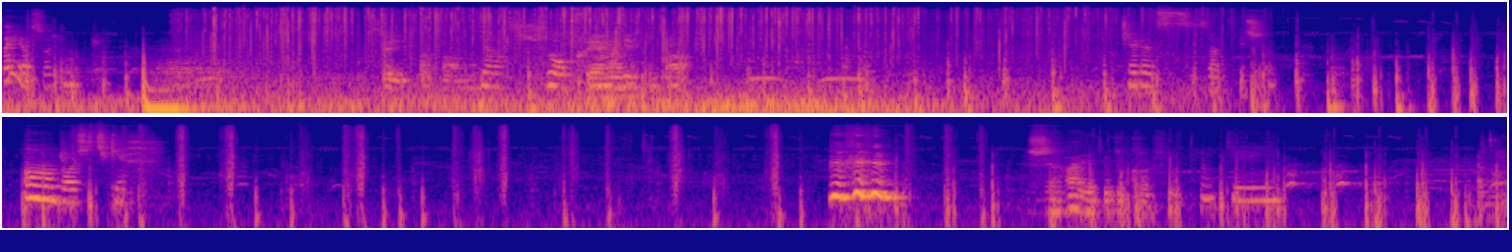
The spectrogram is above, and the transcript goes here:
Давай я. Все, і підвал. Я. Ти я молитву взяла? Через зад. О, божечки. Сжигай, я піду кров. Окей. Давай.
